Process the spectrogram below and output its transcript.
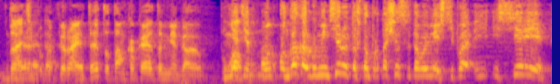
Да, Копирайт, типа да. копирайт. Это там какая-то мега Нет, нет, он, он как аргументирует то, что он протащил световой меч? Типа из серии...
